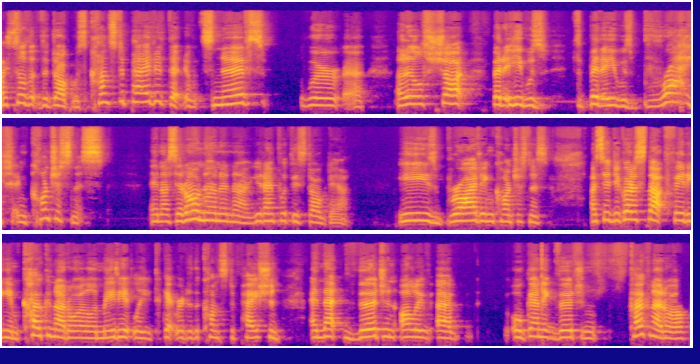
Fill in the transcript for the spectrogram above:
i saw that the dog was constipated that its nerves were uh, a little shot but he was but he was bright and consciousness and i said oh no no no you don't put this dog down He's bright in consciousness. I said, You've got to start feeding him coconut oil immediately to get rid of the constipation. And that virgin olive, uh, organic virgin coconut oil,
